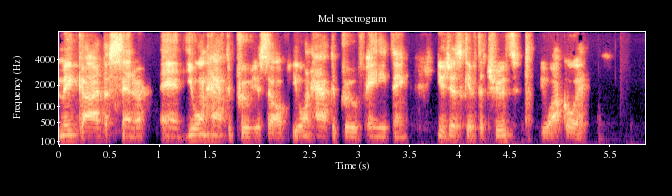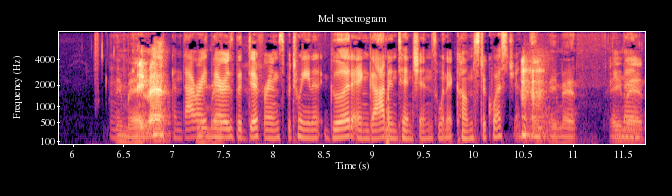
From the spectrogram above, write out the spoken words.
Make God the center, and you won't have to prove yourself. You won't have to prove anything. You just give the truth. You walk away. Amen. Amen. And that right Amen. there is the difference between good and God intentions when it comes to questions. Mm-hmm. Amen. Amen. Amen.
